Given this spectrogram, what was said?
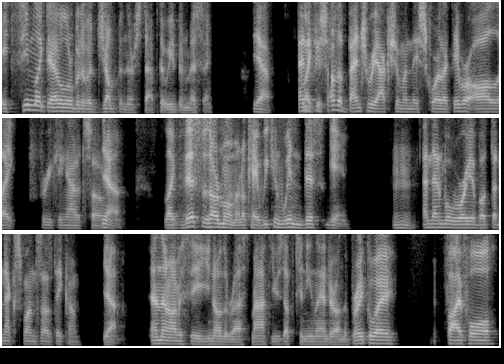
it seemed like they had a little bit of a jump in their step that we'd been missing. Yeah. And Like if you saw the bench reaction when they scored, like they were all like freaking out. So Yeah. Like this is our moment. Okay, we can win this game. Mhm. and then we'll worry about the next ones as they come. Yeah. And then obviously, you know the rest. Matthews up to Nylander on the breakaway. Five hole.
